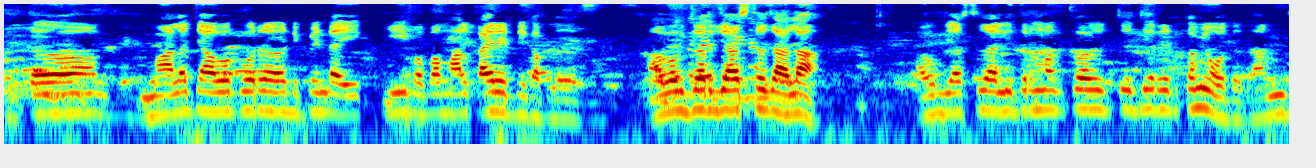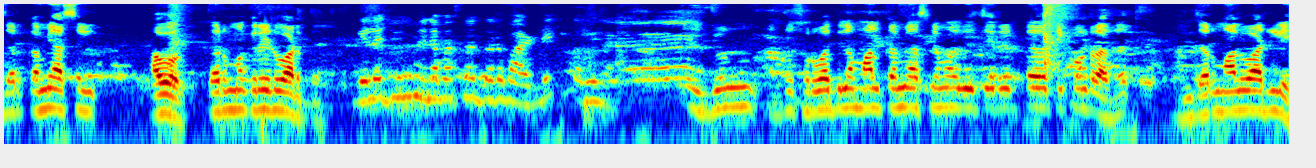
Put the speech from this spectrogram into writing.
फक्त मालाच्या आवकवर डिपेंड आहे की बाबा माल काय रेटने कापला जातो. आवक जर जास्त झाला आवक जास्त झाली तर मग त्याचे रेट कमी होतात आणि जर कमी असेल आवक तर मग रेट वाढतं. गेल्या जून महिन्यापासून दर वाढले की कमी झाले? जून आता सुरुवातीला माल कमी असल्यामुळे त्याचे रेट टिकून राहतात. आणि जर माल वाढले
